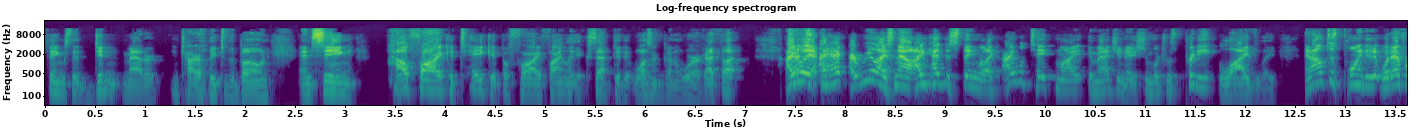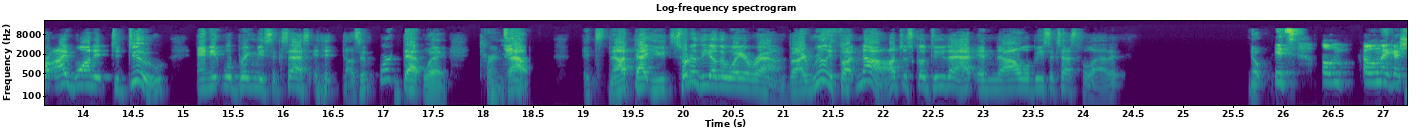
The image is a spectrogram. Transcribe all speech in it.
things that didn't matter entirely to the bone and seeing how far I could take it before I finally accepted it wasn't going to work. I thought I really, I, I realize now I had this thing where like I will take my imagination, which was pretty lively, and I'll just point it at whatever I want it to do, and it will bring me success. And it doesn't work that way. Turns out it's not that you sort of the other way around. But I really thought, no, I'll just go do that, and I will be successful at it. Nope. It's oh oh my gosh,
